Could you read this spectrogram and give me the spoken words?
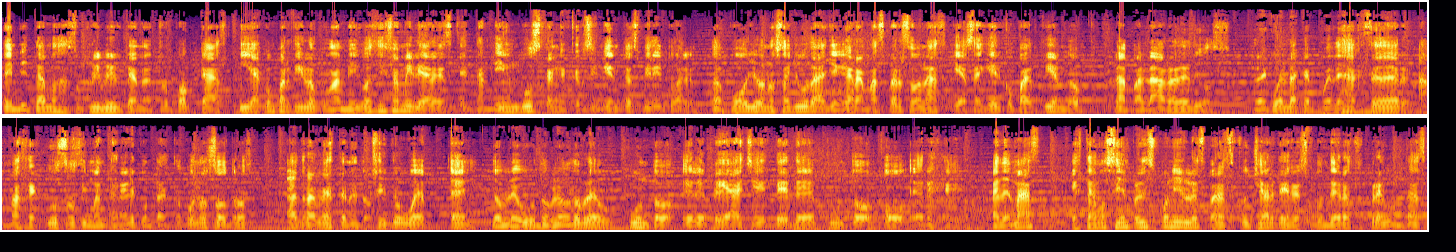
te invitamos a suscribirte a nuestro podcast y a compartirlo con amigos y familiares que también buscan el crecimiento espiritual. Tu apoyo nos ayuda a llegar a más personas y a seguir compartiendo la palabra de Dios. Recuerda que puedes acceder a más recursos y mantener contacto con nosotros a través de nuestro sitio web en www.lphdd.org. Además, Estamos siempre disponibles para escucharte y responder a tus preguntas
